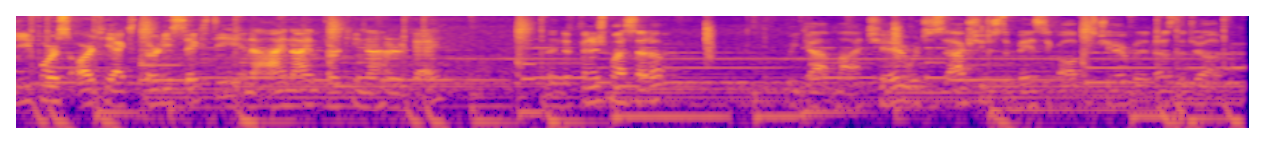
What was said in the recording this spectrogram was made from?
GeForce RTX 3060 and an i9 13900K. And then to finish my setup, we got my chair, which is actually just a basic office chair, but it does the job.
